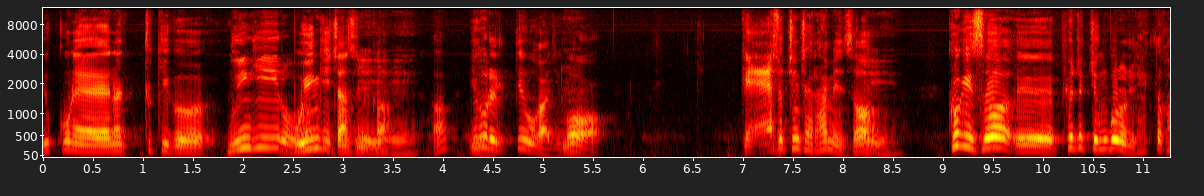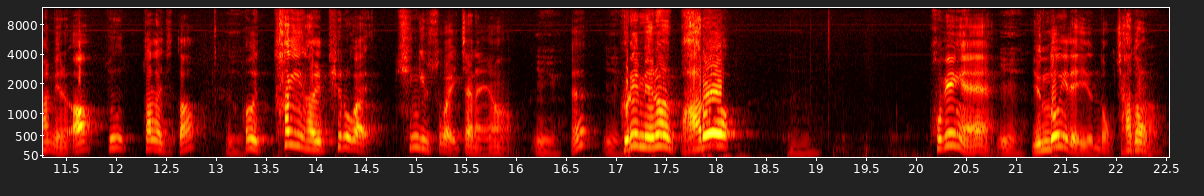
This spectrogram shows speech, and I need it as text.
육군에는 특히 그 무인기로 무인기 있지 않습니까? 예, 예, 예. 어? 이거를 띄워 가지고 계속 정찰하면서 예, 예. 거기서 에, 표적 정보를 획득하면 아, 이거 달라졌다. 하면 타격할 필요가 생길 수가 있잖아요. 예. 예? 예. 그러면은 바로 포병에 예. 연동이 돼요, 연동. 자동. 아.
